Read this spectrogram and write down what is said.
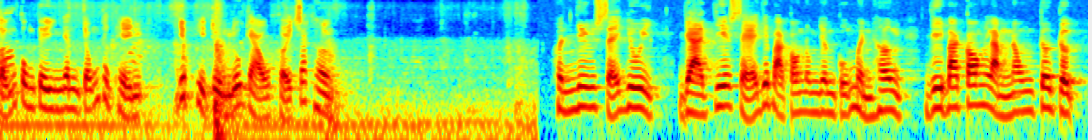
tổng công ty nhanh chóng thực hiện, giúp thị trường lúa gạo khởi sắc hơn. Hình như sẽ vui và chia sẻ với bà con nông dân của mình hơn vì bà con làm nông cơ cực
